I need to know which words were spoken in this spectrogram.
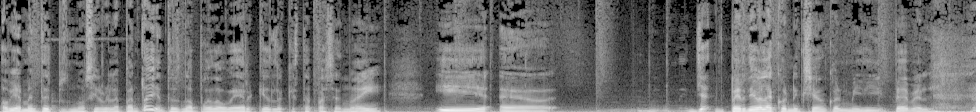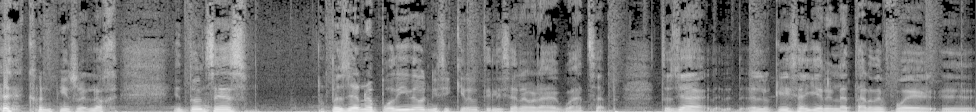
obviamente pues no sirve la pantalla, entonces no puedo ver qué es lo que está pasando ahí. Y eh, ya perdió la conexión con mi Pebble, con mi reloj. Entonces, pues ya no he podido ni siquiera utilizar ahora WhatsApp. Entonces ya lo que hice ayer en la tarde fue eh,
